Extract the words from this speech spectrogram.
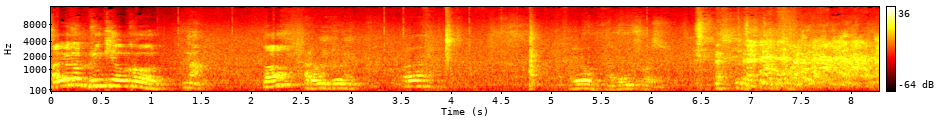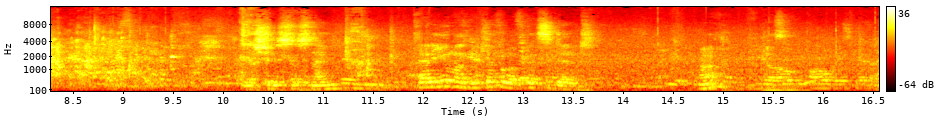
Are you not drinking alcohol? No, Huh? I don't drink. it. Yo, I don't trust. In Jesus' name. And you must be careful of accident. Huh? You always get an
